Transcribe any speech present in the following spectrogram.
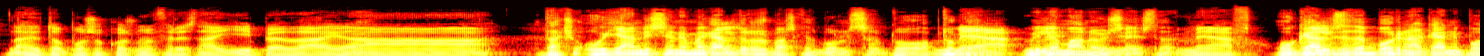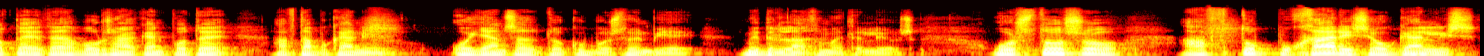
Δηλαδή το πόσο κόσμο έφερε στα γήπεδα. Για... Εντάξει, ο Γιάννης είναι μεγαλύτερος μπασκετμπολιστής από το, από το Με Γκάλι. α- Μην λέμε με- ανοησίες με- τώρα. με αυτό- Ο Γκάλης δεν μπορεί να κάνει ποτέ, δεν θα μπορούσε να κάνει ποτέ αυτά που κάνει ο Γιάννης Αντετοκούμπο στο NBA. Μην τρελαθούμε τελείως. Ωστόσο, αυτό που χάρισε ο Γκάλης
